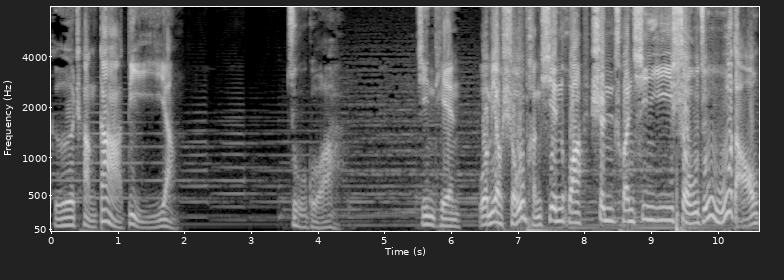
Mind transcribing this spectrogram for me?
歌唱大地一样。祖国啊，今天我们要手捧鲜花，身穿新衣，手足舞蹈，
